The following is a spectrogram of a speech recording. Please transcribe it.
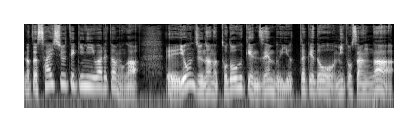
だから最終的に言われたのが、えー47都道府県全部言ったけど、ミトさんが、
